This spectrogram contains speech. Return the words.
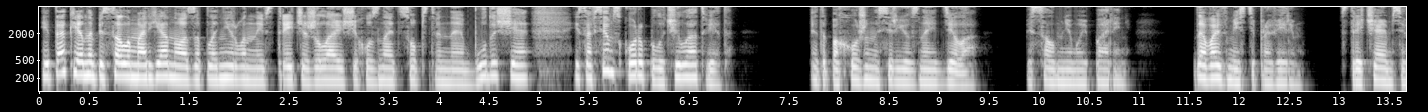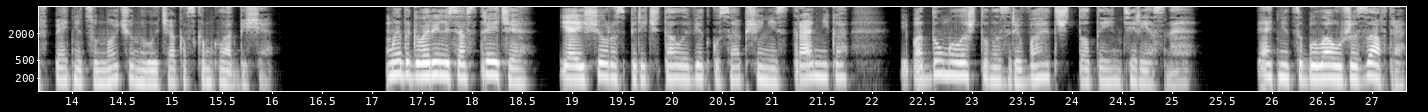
Итак, я написала Марьяну о запланированной встрече желающих узнать собственное будущее и совсем скоро получила ответ. «Это похоже на серьезное дело», — писал мне мой парень. «Давай вместе проверим. Встречаемся в пятницу ночью на Лычаковском кладбище». Мы договорились о встрече. Я еще раз перечитала ветку сообщений странника и подумала, что назревает что-то интересное. Пятница была уже завтра,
